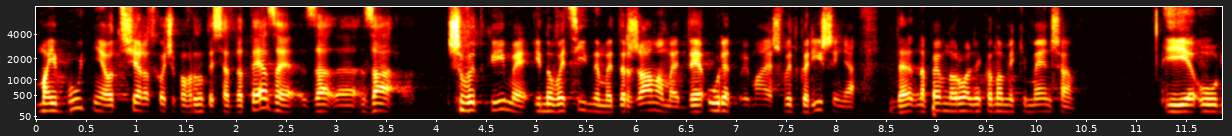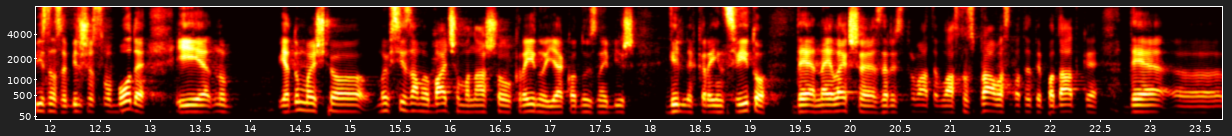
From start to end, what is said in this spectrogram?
майбутнє, от ще раз хочу повернутися до тези за, за швидкими інноваційними державами, де уряд приймає швидко рішення, де напевно роль економіки менша, і у бізнесу більше свободи. І ну я думаю, що ми всі з вами бачимо нашу країну як одну з найбільш вільних країн світу, де найлегше зареєструвати власну справу, сплатити податки, де е,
